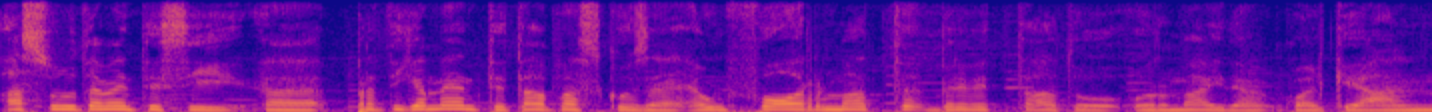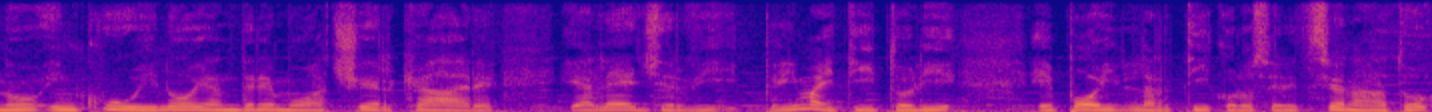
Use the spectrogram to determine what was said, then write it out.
Assolutamente sì, eh, praticamente Tapas cos'è? È un format brevettato ormai da qualche anno in cui noi andremo a cercare e a leggervi prima i titoli e poi l'articolo selezionato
